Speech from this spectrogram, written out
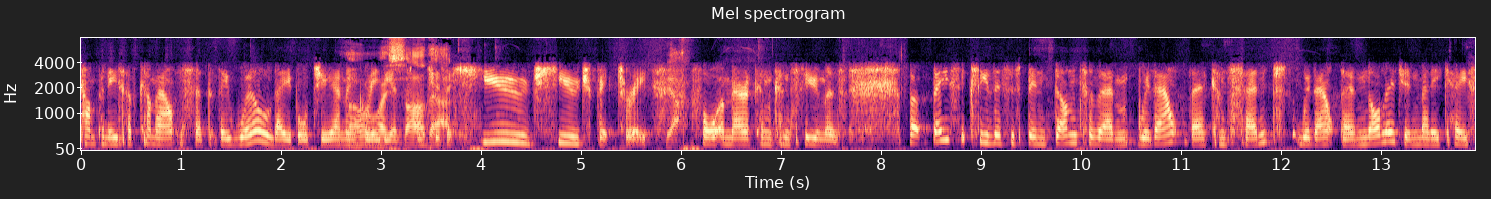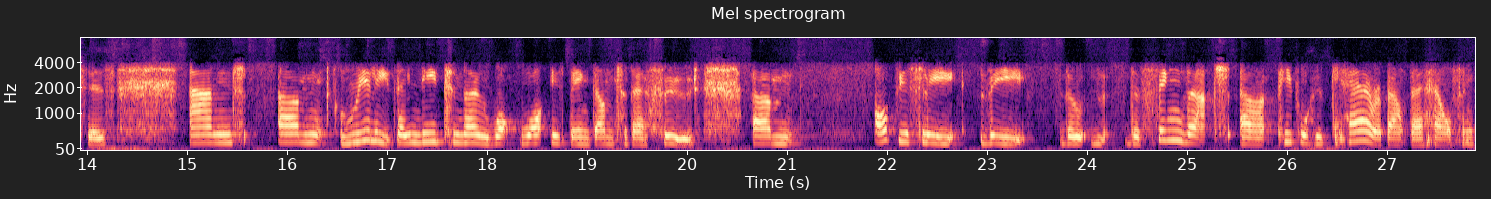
companies have come out and said that they will label GM Oh, ingredients, which that. is a huge, huge victory Yeah. for American consumers. But basically, this has been done to them without their consent, without their knowledge in many cases, and um, really, they need to know what, what is being done to their food. Um, obviously the the the thing that uh, people who care about their health and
